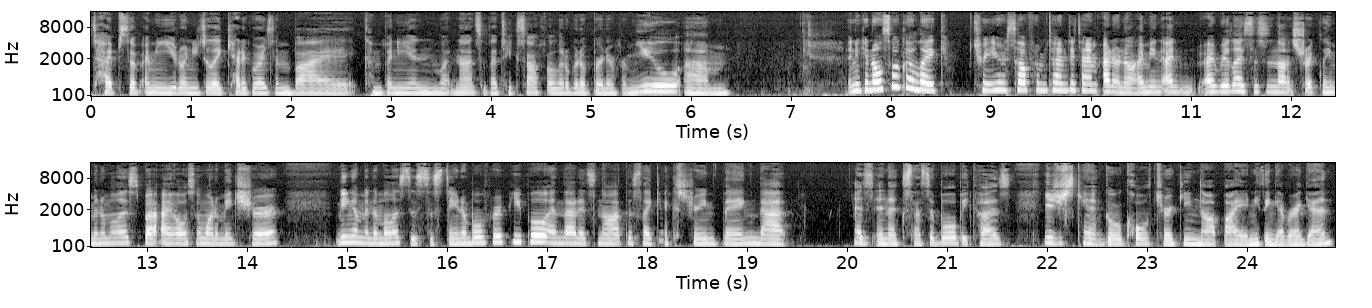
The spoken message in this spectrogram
types of i mean you don't need to like categorize them by company and whatnot so that takes off a little bit of burden from you um and you can also go like treat yourself from time to time. I don't know. I mean i i realize this is not strictly minimalist but i also want to make sure being a minimalist is sustainable for people and that it's not this like extreme thing that is inaccessible because you just can't go cold turkey not buy anything ever again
